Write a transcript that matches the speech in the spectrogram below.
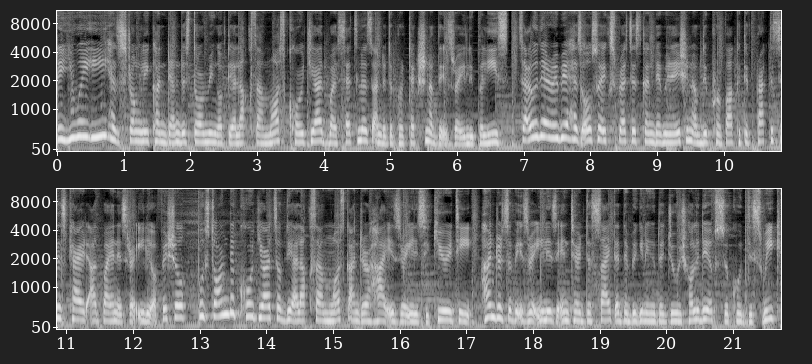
The UAE has strongly condemned the storming of the Al-Aqsa Mosque courtyard by settlers under the protection of the Israeli police. Saudi Arabia has also expressed its condemnation of the provocative practices carried out by an Israeli official who stormed the courtyards of the Al-Aqsa Mosque under high Israeli security. Hundreds of Israelis entered the site at the beginning of the Jewish holiday of Sukkot this week.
